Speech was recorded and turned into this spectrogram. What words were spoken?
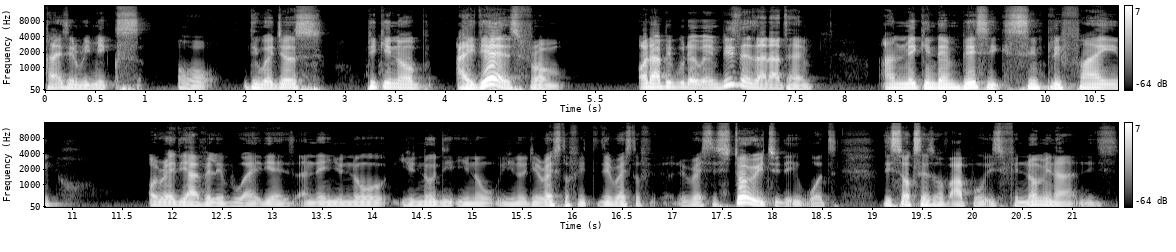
can I say remix or they were just picking up ideas from other people that were in business at that time and making them basic, simplifying already available ideas. And then you know you know the you know you know the rest of it the rest of the rest is story today. What the success of apple is phenomenal. It's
